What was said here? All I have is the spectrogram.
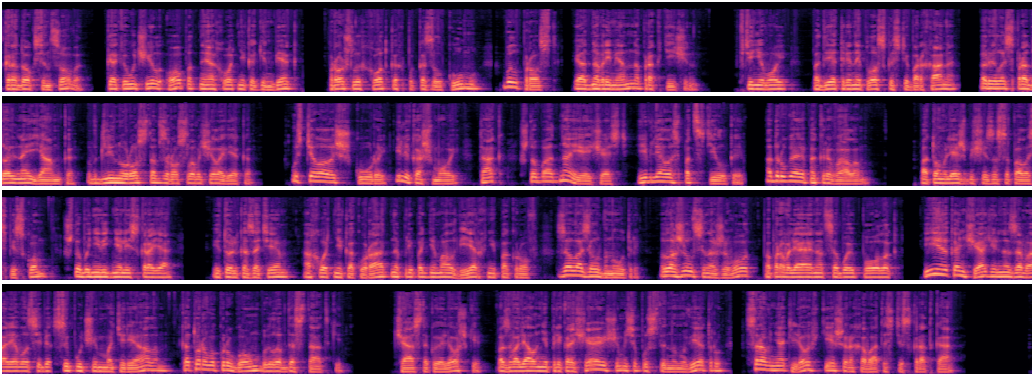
Скрадок Сенцова, как и учил опытный охотник Агенбек, в прошлых ходках по Козылкуму был прост и одновременно практичен. В теневой, подветренной плоскости бархана рылась продольная ямка в длину роста взрослого человека, устилалась шкурой или кошмой так, чтобы одна ее часть являлась подстилкой, а другая покрывалом. Потом лежбище засыпалось песком, чтобы не виднелись края, и только затем охотник аккуратно приподнимал верхний покров, залазил внутрь, ложился на живот, поправляя над собой полог и окончательно заваливал себя сыпучим материалом, которого кругом было в достатке. Час такой лёжки позволял непрекращающемуся пустынному ветру сравнять легкие шероховатости скоротка.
